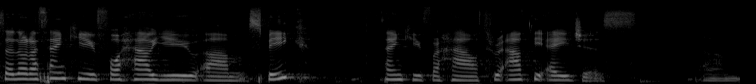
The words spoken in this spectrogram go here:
So, Lord, I thank you for how you um, speak. Thank you for how, throughout the ages, um,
